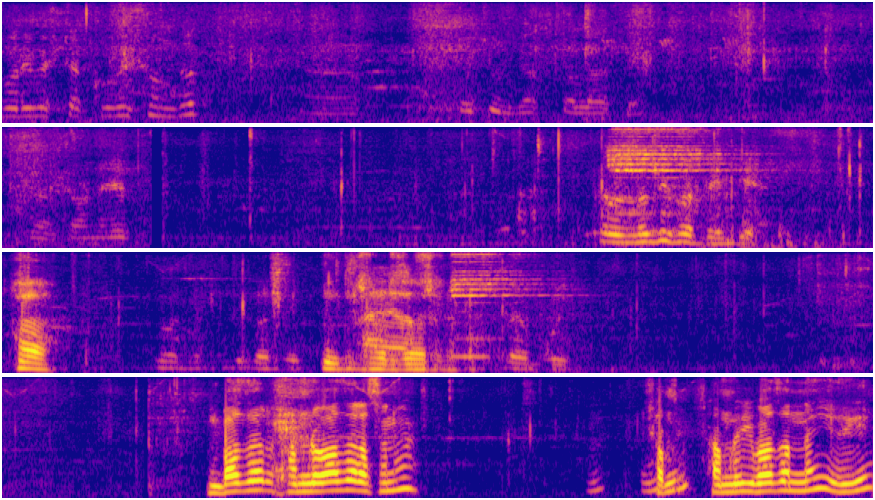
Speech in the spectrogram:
পরিবেশটা খুবই সুন্দর। প্রচুর গাছপালা আছে। যার কারণে নদী পথ হ্যাঁ। নদী বাজার সামনে বাজার আছে না? সামনে সামনে কি বাজার নাই এদিকে?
